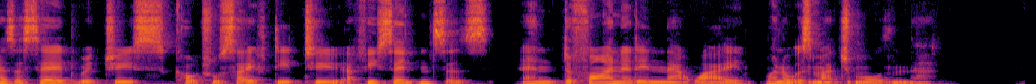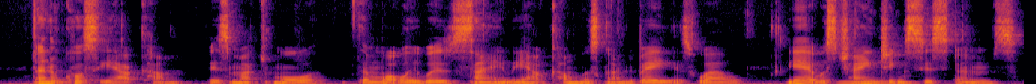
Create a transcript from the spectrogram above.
as I said, reduce cultural safety to a few sentences and define it in that way when it was much more than that. And of course, the outcome is much more than what we were saying the outcome was going to be as well. Yeah, it was changing systems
